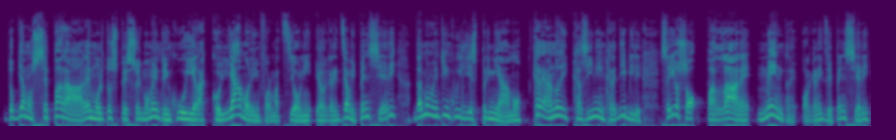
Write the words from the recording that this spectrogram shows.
dobbiamo separare molto spesso il momento in cui raccogliamo le informazioni e organizziamo i pensieri dal momento in cui li esprimiamo, creando dei casini incredibili. Se io so parlare mentre organizzo i pensieri,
